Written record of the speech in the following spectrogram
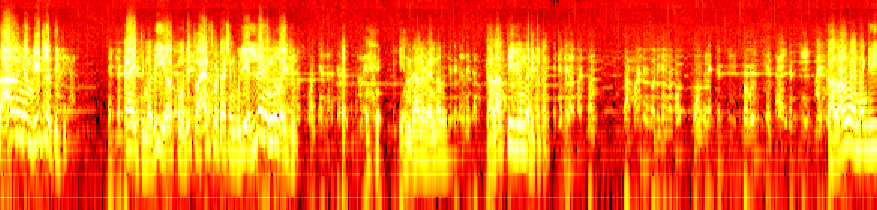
സാധനം ഞാൻ വീട്ടിലെത്തിക്കും. കയറ്റുമതി ഇറക്കുമതി ട്രാൻസ്പോർട്ടേഷൻ കൂലി എല്ലാം ഞങ്ങൾ വഹിക്കും. എന്താണ് വേണ്ടത്? കളർ ടി വി ഒന്ന് എടുക്കട്ടെ. കളർ വേണ്ടെങ്കിൽ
